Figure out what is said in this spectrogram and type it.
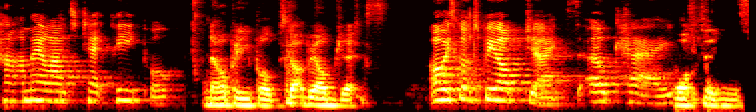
Can't, am I allowed to take people? No people. It's got to be objects. Oh, it's got to be objects. Okay. Or things.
